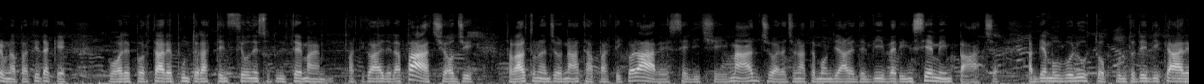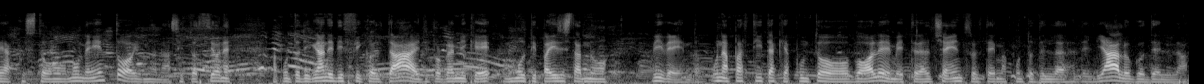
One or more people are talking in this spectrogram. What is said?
È una partita che vuole portare l'attenzione sul tema in particolare della pace. Oggi tra l'altro una giornata particolare, il 16 maggio, è la giornata mondiale del vivere insieme in pace. Abbiamo voluto appunto dedicare a questo momento in una situazione appunto di grande difficoltà e di problemi che molti paesi stanno vivendo. Una partita che appunto vuole mettere al centro il tema appunto del, del dialogo, della,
